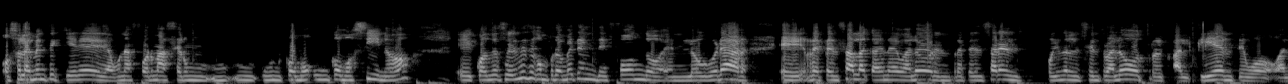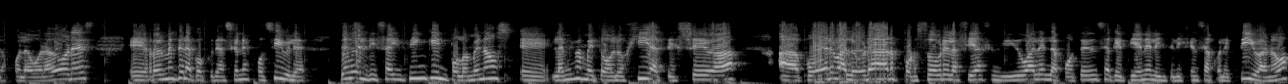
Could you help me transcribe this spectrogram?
o solamente quiere de alguna forma hacer un, como, un como sí, ¿no? Eh, cuando las organizaciones se comprometen de fondo en lograr eh, repensar la cadena de valor, en repensar el poniendo en el centro al otro, al cliente o a los colaboradores, eh, realmente la co-creación es posible. Desde el design thinking, por lo menos eh, la misma metodología te lleva a poder valorar por sobre las ideas individuales la potencia que tiene la inteligencia colectiva, ¿no?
